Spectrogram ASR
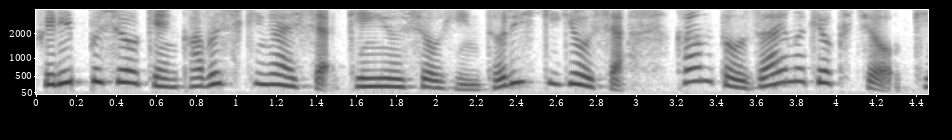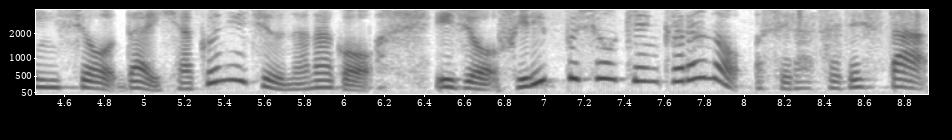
フィリップ証券株式会社金融商品取引業者関東財務局長金賞第127号以上フィリップ証券からのお知らせでした。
